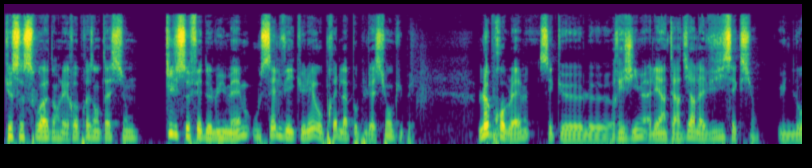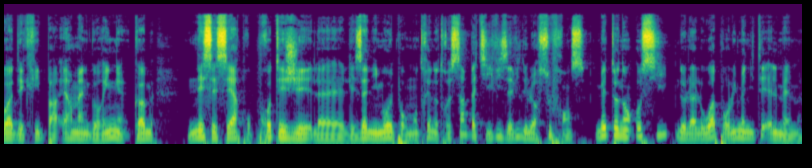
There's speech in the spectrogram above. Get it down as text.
que ce soit dans les représentations qu'il se fait de lui-même ou celles véhiculées auprès de la population occupée. Le problème, c'est que le régime allait interdire la vivisection, une loi décrite par Hermann Göring comme nécessaire pour protéger les animaux et pour montrer notre sympathie vis-à-vis de leurs souffrances, mais tenant aussi de la loi pour l'humanité elle-même.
